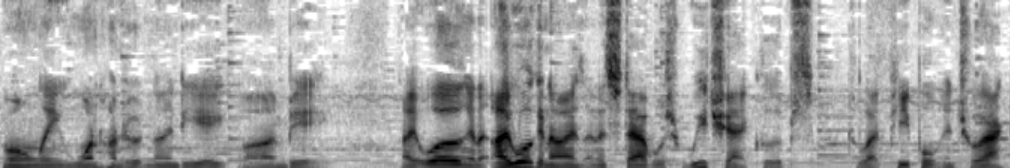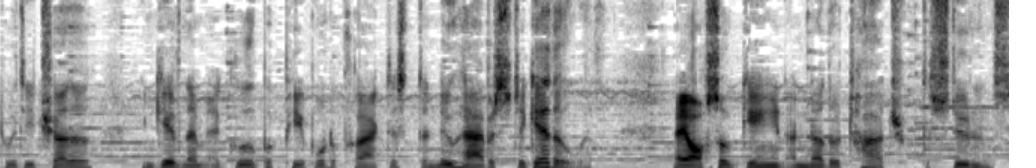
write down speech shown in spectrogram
for only 198 RMB. I, organ- I organize and establish WeChat groups to let people interact with each other and give them a group of people to practice the new habits together with. I also gain another touch with the students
